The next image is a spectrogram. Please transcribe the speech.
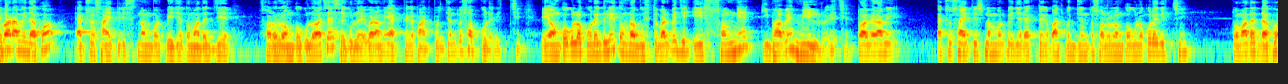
এবার আমি দেখো, একশো সাঁত্রিশ নম্বর পেজে তোমাদের যে সরল অঙ্কগুলো আছে, সেগুলো এবার আমি এক থেকে পাঁচ পর্যন্ত সব করে দিচ্ছি। এই অঙ্কগুলো করে দিলেই তোমরা বুঝতে পারবে যে এর সঙ্গে কীভাবে মিল রয়েছে। তো এবার আমি একশো সাঁত্রিশ নম্বর পেজের এক থেকে পাঁচ পর্যন্ত সরল অঙ্কগুলো করে দিচ্ছি। তোমাদের দেখো,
